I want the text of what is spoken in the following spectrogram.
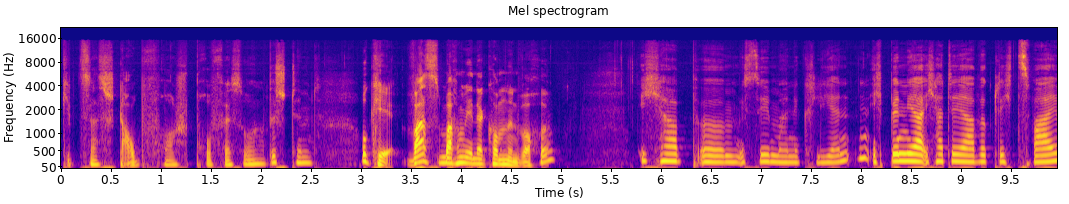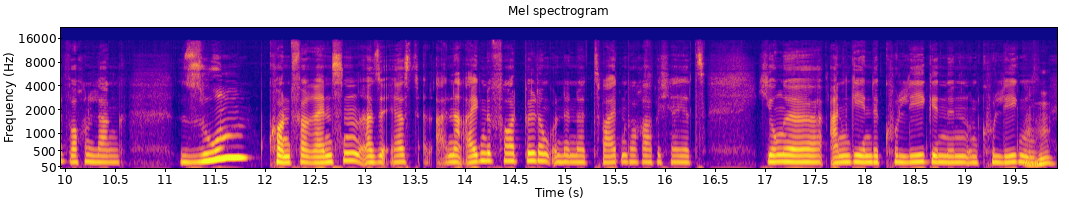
gibt's das Staubforschprofessor? Bestimmt. Okay, was machen wir in der kommenden Woche? Ich habe, ähm, ich sehe meine Klienten. Ich bin ja, ich hatte ja wirklich zwei Wochen lang Zoom-Konferenzen, also erst eine eigene Fortbildung und in der zweiten Woche habe ich ja jetzt junge angehende Kolleginnen und Kollegen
